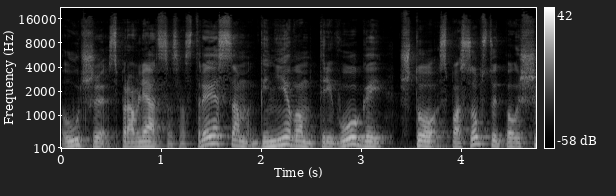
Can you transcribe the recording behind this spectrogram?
лучше справляться со стрессом, гневом, тревогой, что способствует повышению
